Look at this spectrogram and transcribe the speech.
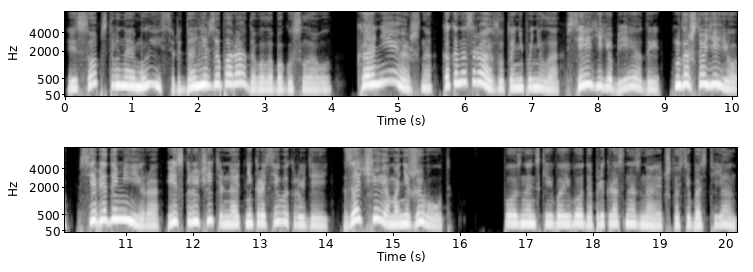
И собственная мысль, да нельзя порадовала Богуславу. Конечно, как она сразу-то не поняла, все ее беды, да что ее, все беды мира, исключительно от некрасивых людей. Зачем они живут? Познанский воевода прекрасно знает, что Себастьян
